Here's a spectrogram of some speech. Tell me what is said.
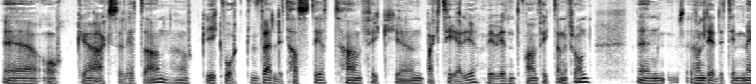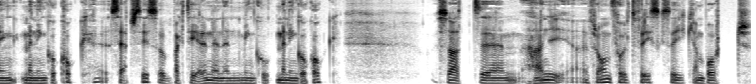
Eh, och eh, Axel hette han och gick bort väldigt hastigt. Han fick en bakterie, vi vet inte var han fick den ifrån. En, han ledde till men, meningokock sepsis och bakterien är en meningokock. Så att eh, han, från fullt frisk så gick han bort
